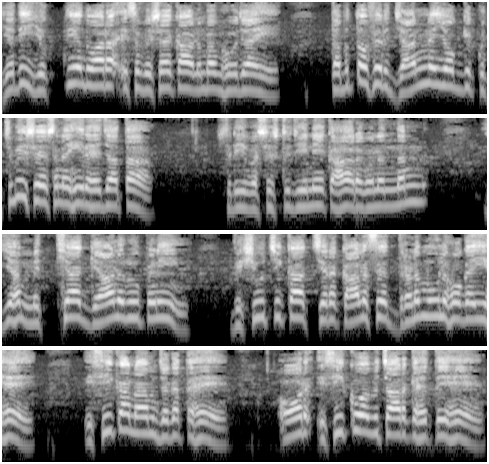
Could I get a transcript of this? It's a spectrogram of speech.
यदि युक्तियों द्वारा इस विषय का अनुभव हो जाए, तब तो फिर जानने योग्य कुछ भी शेष नहीं रह जाता। श्री वशिष्ठ जी ने कहा, रघुनंदन, यह मिथ्या ज्ञान रूपिणी विशुचिका चिरकाल से दृढ़ मूल हो गई है। इसी का नाम जगत है, और इसी को विचार कहते हैं।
